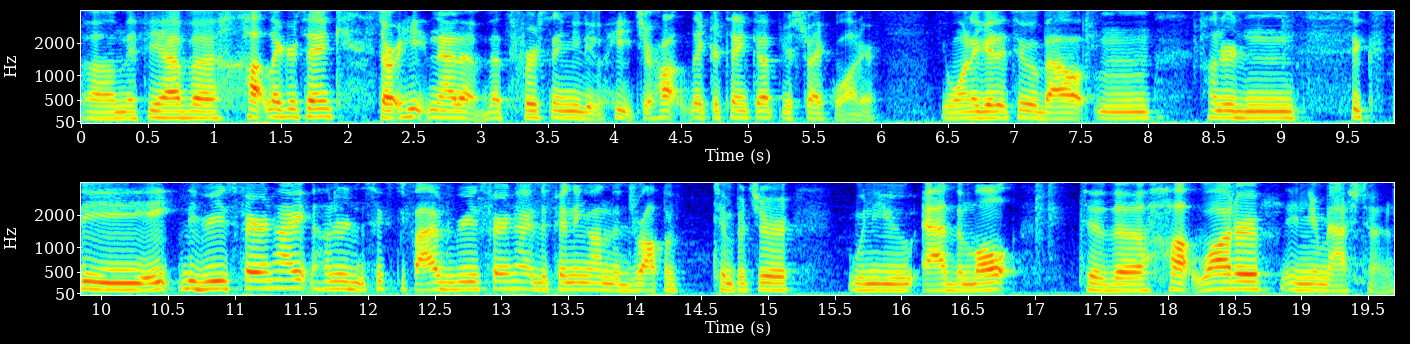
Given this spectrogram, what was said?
Um, if you have a hot liquor tank, start heating that up. That's the first thing you do. Heat your hot liquor tank up, your strike water. You want to get it to about mm, 168 degrees Fahrenheit, 165 degrees Fahrenheit, depending on the drop of temperature when you add the malt to the hot water in your mash tun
